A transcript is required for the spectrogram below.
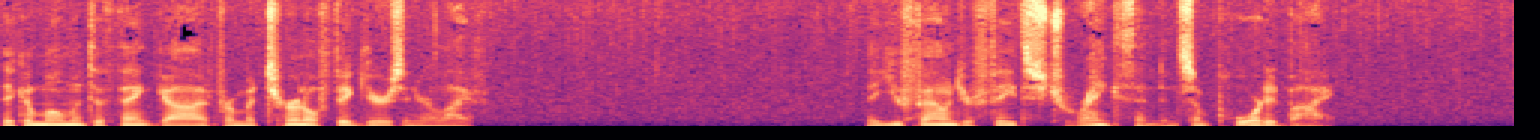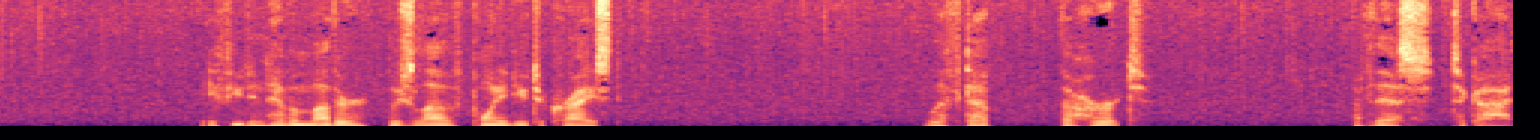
Take a moment to thank God for maternal figures in your life. That you found your faith strengthened and supported by. If you didn't have a mother whose love pointed you to Christ, lift up the hurt of this to God.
